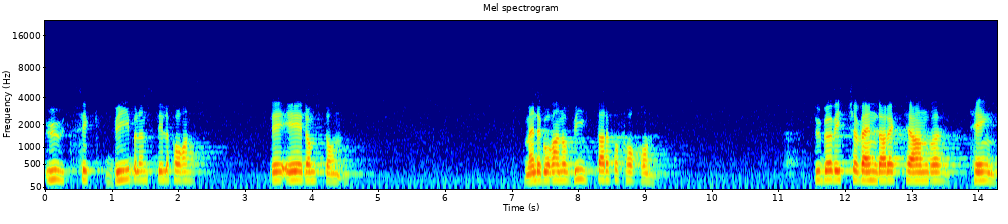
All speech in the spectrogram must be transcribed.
utsikt Bibelen stiller foran oss. Det er Edoms dom. Men det går an å vite det på forhånd. Du bør ikke vende deg til andre ting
